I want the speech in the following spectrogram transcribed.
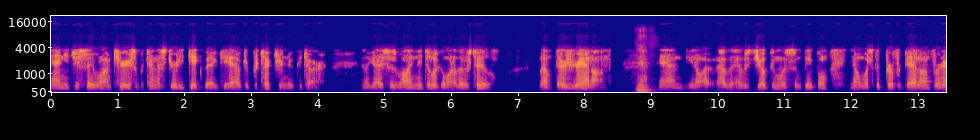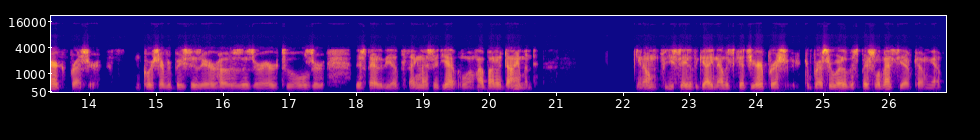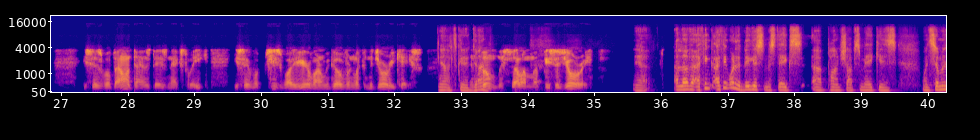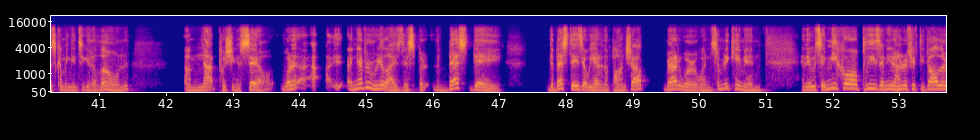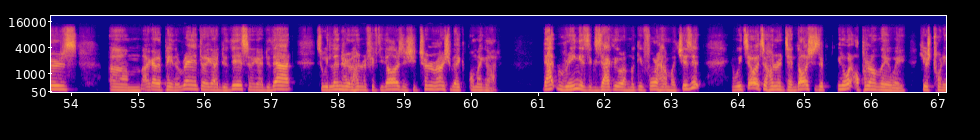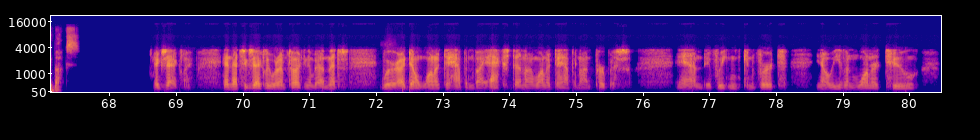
And you just say, Well, I'm curious, what kind of sturdy gig bag do you have to protect your new guitar? And the guy says, Well, I need to look at one of those too. Well, there's your add on. Yeah. And, you know, I, I was joking with some people, you know, what's the perfect add on for an air compressor? Of course, everybody says air hoses or air tools or this, that, or the other thing. And I said, yeah, well, how about a diamond? You know, you say to the guy, now let's get your air pressure compressor. What are the special events you have coming up? He says, well, Valentine's Day is next week. You say, well, geez, while you're here, why don't we go over and look in the jewelry case? Yeah, let's get it and done. Boom, we sell them a piece of jewelry. Yeah. I love that. I think I think one of the biggest mistakes uh, pawn shops make is when someone's coming in to get a loan, um, not pushing a sale. What I, I, I, never realized this, but the best day, the best days that we had in the pawn shop, Brad, were when somebody came in and they would say, Mijo, please, I need $150. Um, I got to pay the rent and I got to do this and I got to do that. So we lend her $150 and she'd turn around. She'd be like, oh my God, that ring is exactly what I'm looking for. How much is it? And we'd say, oh, it's $110. She said, you know what? I'll put it on layaway. Here's 20 bucks. Exactly. And that's exactly what I'm talking about. And that's where I don't want it to happen by accident. I want it to happen on purpose. And if we can convert, you know, even one or two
